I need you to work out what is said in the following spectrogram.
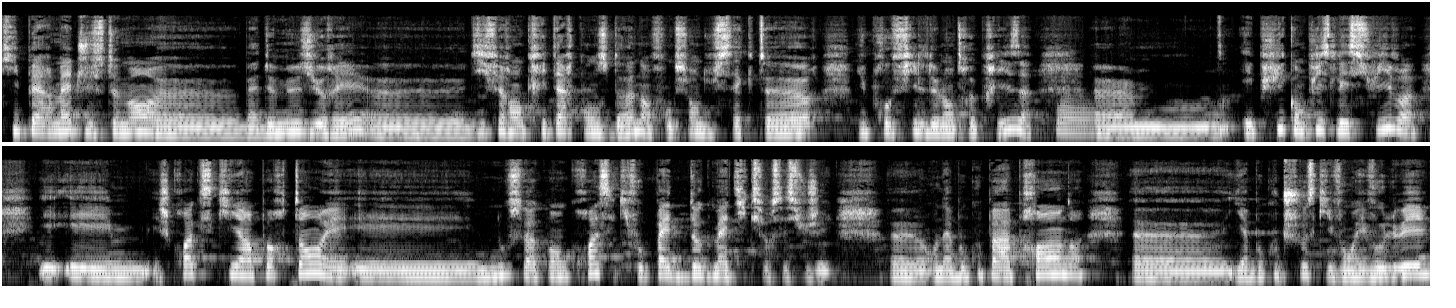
qui permettent justement euh, bah, de mesurer euh, différents critères qu'on se donne en fonction du secteur, du profil de l'entreprise, euh, et puis qu'on puisse les suivre. Et, et, et, je crois que ce qui est important, et, et nous ce à quoi on croit, c'est qu'il faut pas être dogmatique sur ces sujets. Euh, on a beaucoup à apprendre, euh, il y a beaucoup de choses qui vont évoluer,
